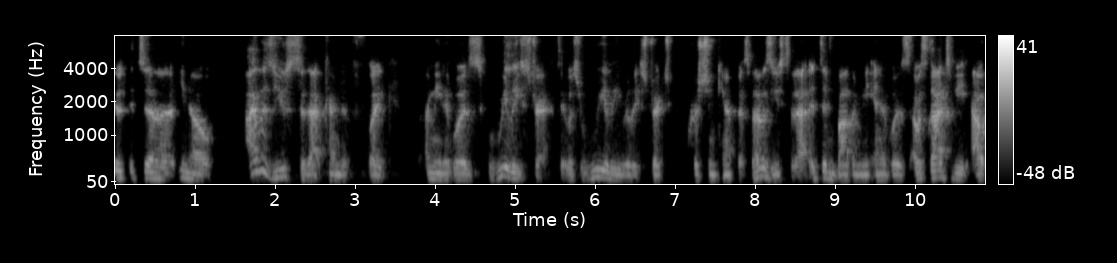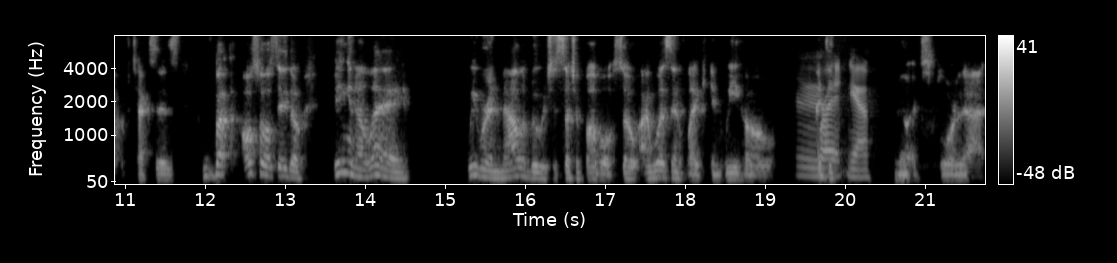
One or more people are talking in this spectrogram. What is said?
It, it's a, you know, I was used to that kind of like. I mean, it was really strict. It was really, really strict Christian campus. But I was used to that. It didn't bother me, and it was. I was glad to be out of Texas. But also, I'll say though, being in LA, we were in Malibu, which is such a bubble. So I wasn't like in WeHo Mm, Right. Yeah. you know, explore that.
